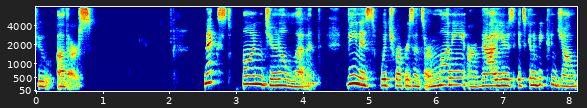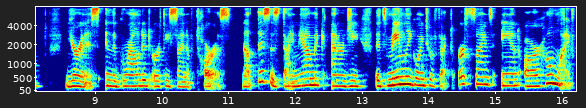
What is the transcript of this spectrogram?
to others? Next, on June 11th, Venus, which represents our money, our values, it's going to be conjunct Uranus in the grounded earthy sign of Taurus. Now, this is dynamic energy that's mainly going to affect earth signs and our home life.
